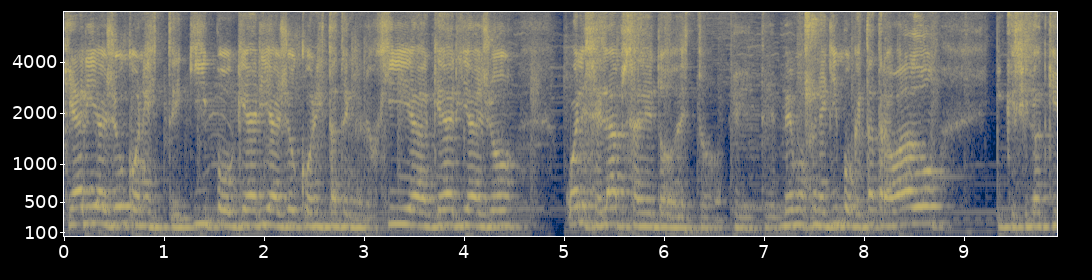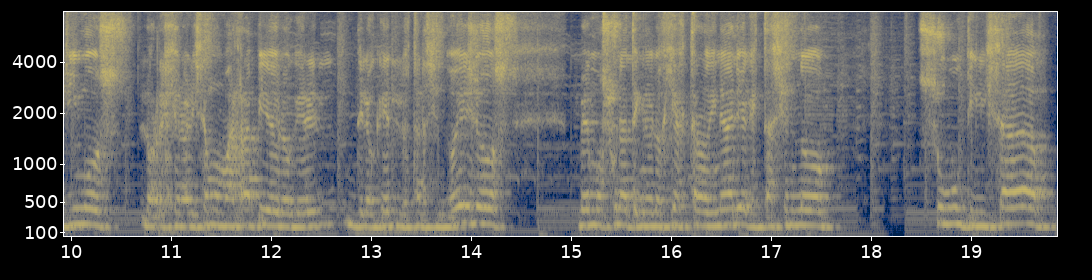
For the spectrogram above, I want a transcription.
¿qué haría yo con este equipo? ¿Qué haría yo con esta tecnología? ¿Qué haría yo? ¿Cuál es el upside de todo esto? Este, vemos un equipo que está trabado y que si lo adquirimos lo regionalizamos más rápido de lo que, de lo, que lo están haciendo ellos. Vemos una tecnología extraordinaria que está siendo subutilizada,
